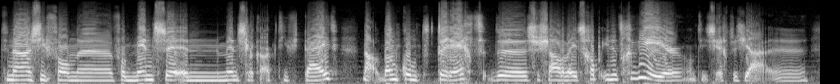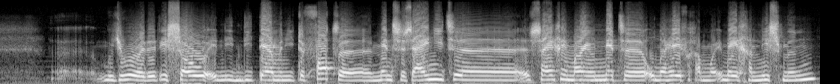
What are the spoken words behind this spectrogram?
ten aanzien van, uh, van mensen en menselijke activiteit. Nou, dan komt terecht de sociale wetenschap in het geweer. Want die zegt dus ja, uh, uh, moet je horen, dit is zo in die, termen niet te vatten. Mensen zijn, niet, zijn geen marionetten onderhevig aan mechanismen.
